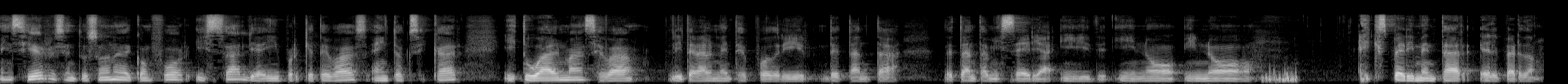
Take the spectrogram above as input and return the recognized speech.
encierres en tu zona de confort y sal de ahí porque te vas a intoxicar y tu alma se va literalmente a podrir de tanta, de tanta miseria y, y, no, y no experimentar el perdón.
